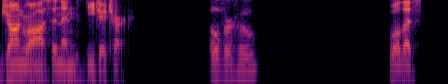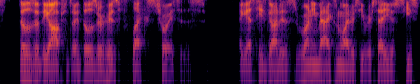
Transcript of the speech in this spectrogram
John Ross, and then DJ Chark. Over who? Well, that's those are the options, right? Those are his flex choices. I guess he's got his running backs and wide receivers set. He's, he's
